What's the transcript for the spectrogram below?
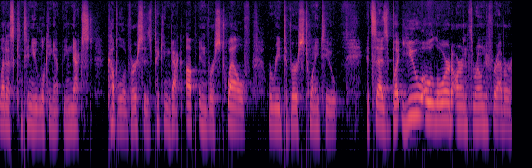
let us continue looking at the next couple of verses, picking back up in verse 12. We'll read to verse 22. It says, But you, O Lord, are enthroned forever.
